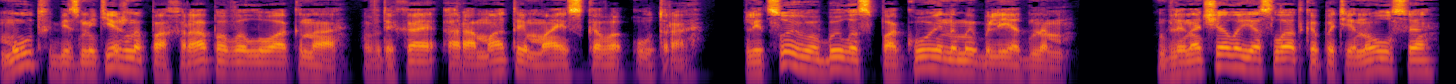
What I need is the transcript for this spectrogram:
Мут безмятежно похрапывал у окна, вдыхая ароматы майского утра. Лицо его было спокойным и бледным. Для начала я сладко потянулся,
